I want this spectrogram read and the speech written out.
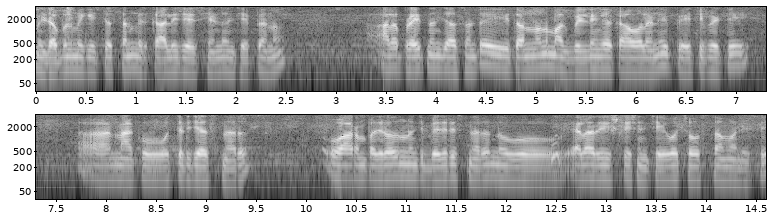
మీ డబ్బులు మీకు ఇచ్చేస్తాను మీరు ఖాళీ చేసేయండి అని చెప్పాను. అలా ప్రయత్నం చేస్తుంటే ఈ తరుణంలో మాకు బిల్డింగే కావాలని పేచి పెట్టి నాకు ఒత్తిడి చేస్తున్నారు. వారం పది రోజుల నుంచి బెదిరిస్తున్నారు నువ్వు ఎలా రిజిస్ట్రేషన్ చేయవో చూస్తామనేసి.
